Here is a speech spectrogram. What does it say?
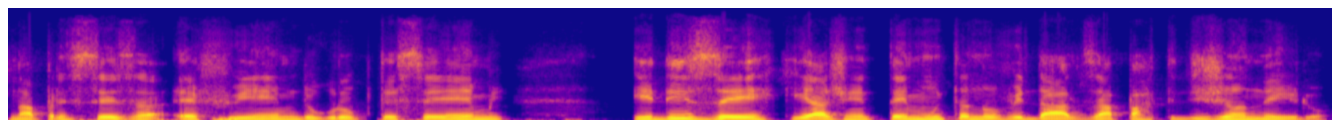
Na Princesa FM do grupo TCM, e dizer que a gente tem muitas novidades a partir de janeiro.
